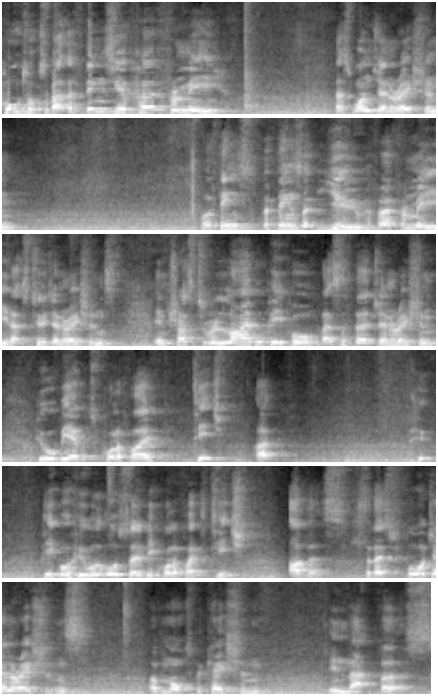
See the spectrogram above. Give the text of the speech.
Paul talks about the things you have heard from me. That's one generation. Well, the things, the things that you have heard from me, that's two generations. Entrust to reliable people, that's the third generation, who will be able to qualify, teach, uh, who, people who will also be qualified to teach others. So there's four generations of multiplication in that verse.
